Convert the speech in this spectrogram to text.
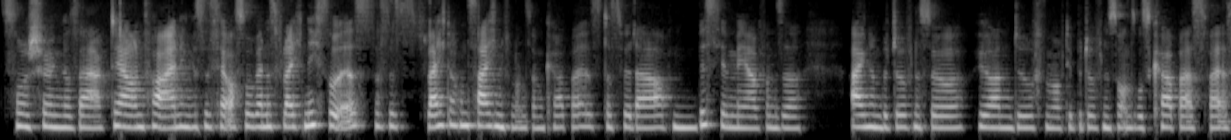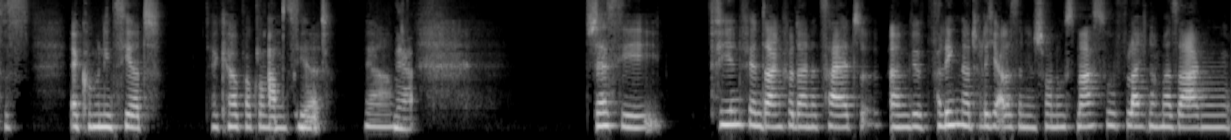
So schön gesagt. Ja, und vor allen Dingen ist es ja auch so, wenn es vielleicht nicht so ist, dass es vielleicht auch ein Zeichen von unserem Körper ist, dass wir da auch ein bisschen mehr auf unsere eigenen Bedürfnisse hören dürfen, auf die Bedürfnisse unseres Körpers, weil es ist, er kommuniziert. Der Körper kommuniziert. Absolut. Ja. ja. Jessie, vielen, vielen Dank für deine Zeit. Ähm, wir verlinken natürlich alles in den Shownotes. Magst du vielleicht nochmal sagen,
